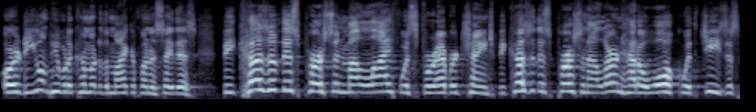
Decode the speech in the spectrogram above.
Or do you want people to come up to the microphone and say this? Because of this person, my life was forever changed. Because of this person, I learned how to walk with Jesus.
